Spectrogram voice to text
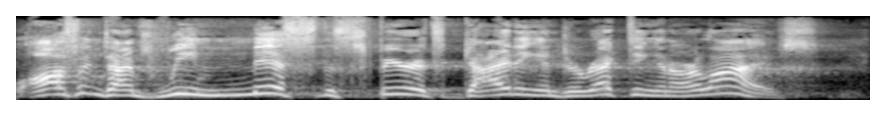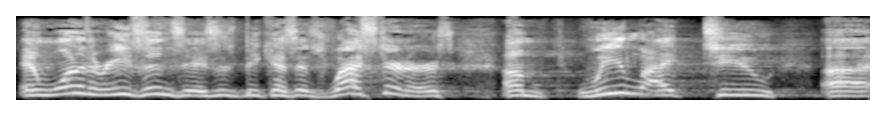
oftentimes we miss the Spirit's guiding and directing in our lives. And one of the reasons is, is because as Westerners, um, we like to uh,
